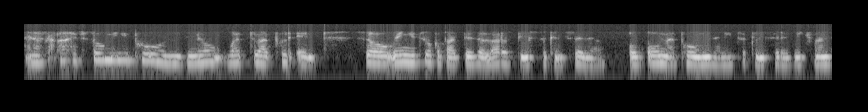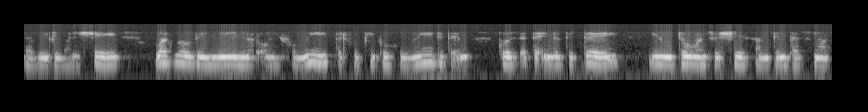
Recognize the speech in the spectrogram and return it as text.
And I was like, I have so many poems. You know, what do I put in? So when you talk about, there's a lot of things to consider. Of all my poems, I need to consider which ones I really want to share. What will they mean not only for me but for people who read them? Because at the end of the day, you don't want to share something that's not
